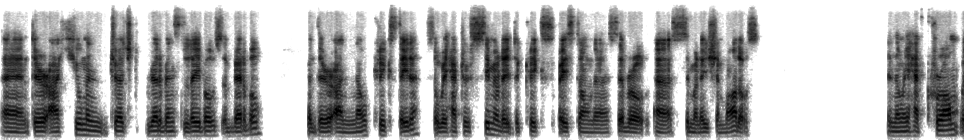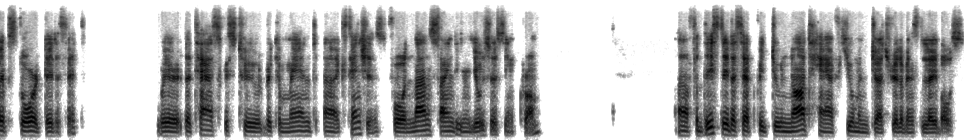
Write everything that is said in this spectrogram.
And there are human judged relevance labels available but there are no clicks data. So we have to simulate the clicks based on the several uh, simulation models. And then we have Chrome Web Store dataset, where the task is to recommend uh, extensions for non-signed in users in Chrome. Uh, for this dataset, we do not have human judge relevance labels,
